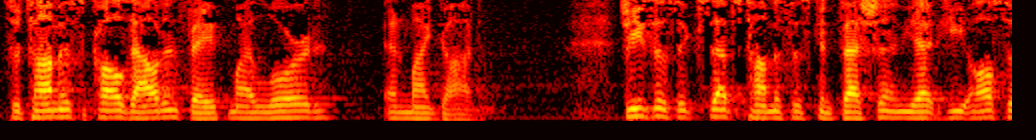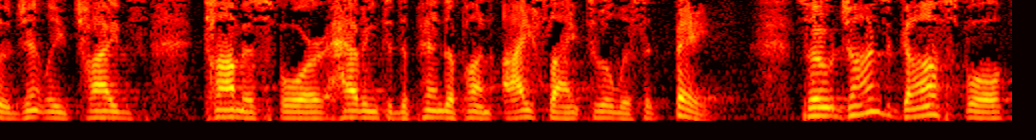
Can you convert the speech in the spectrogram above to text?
So, Thomas calls out in faith, My Lord and my God. Jesus accepts Thomas's confession, yet he also gently chides Thomas for having to depend upon eyesight to elicit faith. So, John's gospel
